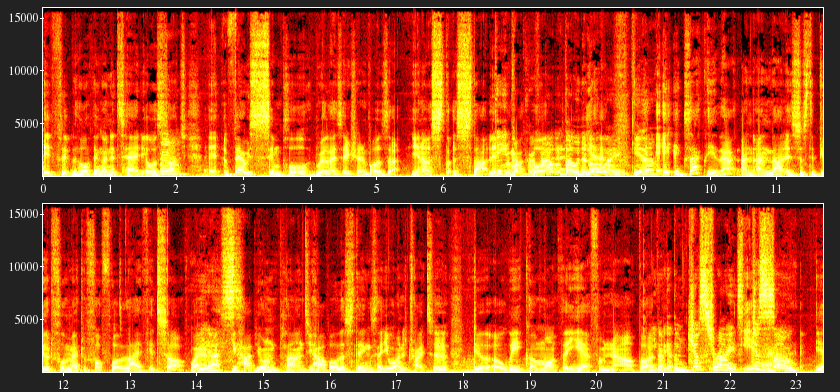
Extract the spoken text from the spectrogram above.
it flipped the whole thing on its head. It was Mm. such a very simple realization, but it was, uh, you know, st- startling, Deep and profound, though, in another Yeah. way. Yeah. e- exactly that, and and that is just a beautiful metaphor for life itself, where Yes. you have your own plans, you have all these things that you want to try to do a week, a month, a year from now, but You got to get them just right, just so. yeah,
